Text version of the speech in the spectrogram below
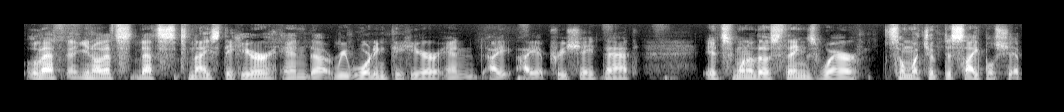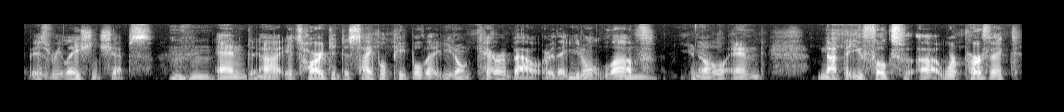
Well, that you know that's that's nice to hear and uh, rewarding to hear, and I I appreciate that. It's one of those things where so much of discipleship is relationships, mm-hmm. and mm-hmm. uh, it's hard to disciple people that you don't care about or that you mm-hmm. don't love. Mm-hmm. You know, and not that you folks uh, were perfect,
